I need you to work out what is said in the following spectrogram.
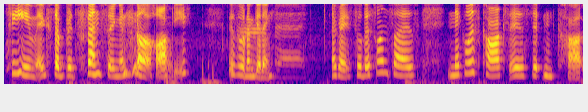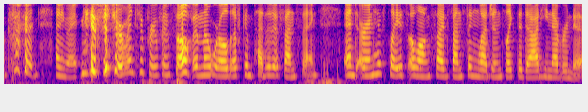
theme, except it's fencing and not hockey, is what I'm getting. Okay, so this one says Nicholas Cox is Cox anyway is determined to prove himself in the world of competitive fencing and earn his place alongside fencing legends like the dad he never knew.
